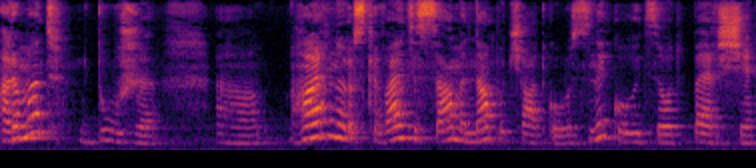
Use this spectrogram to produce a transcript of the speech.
Аромат дуже гарно розкривається саме на початку весни, коли це от перші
